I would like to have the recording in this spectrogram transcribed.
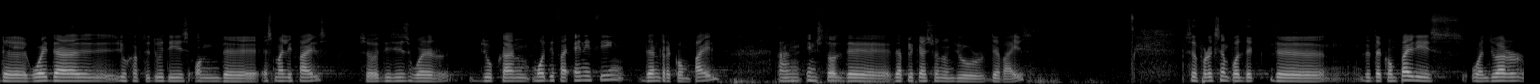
the way that you have to do this on the Smali files, so this is where you can modify anything, then recompile, and install the, the application on your device. So for example, the, the, the, the compile is when you are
